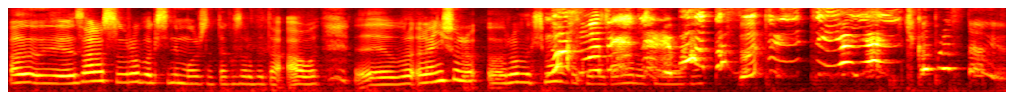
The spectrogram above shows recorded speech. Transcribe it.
Але е, зараз в Роблоксі не можна так зробити. А от е, раніше в Роблоксі можна так робити, а зараз не можна. Смотрите, я яичко простая.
